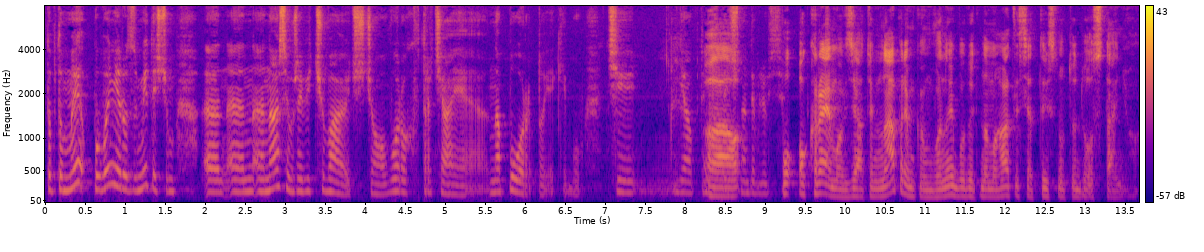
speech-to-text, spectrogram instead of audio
Тобто, ми повинні розуміти, що е, е, наші вже відчувають, що ворог втрачає напор той, який був. Чи я оптимістично дивлюся? По окремо взятим напрямкам вони будуть намагатися тиснути до останнього.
